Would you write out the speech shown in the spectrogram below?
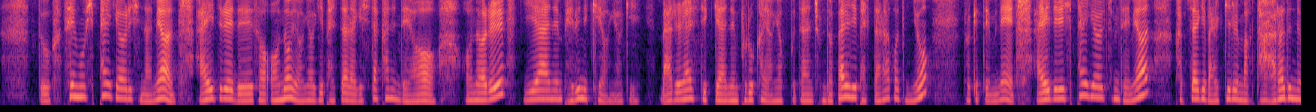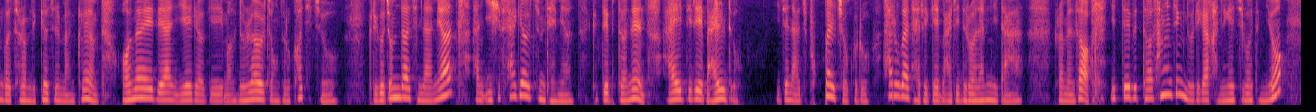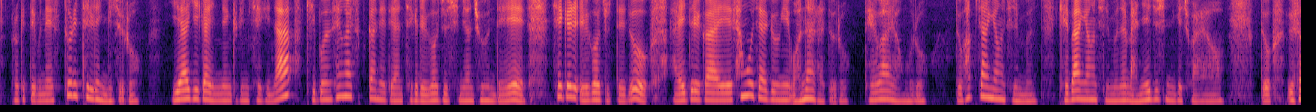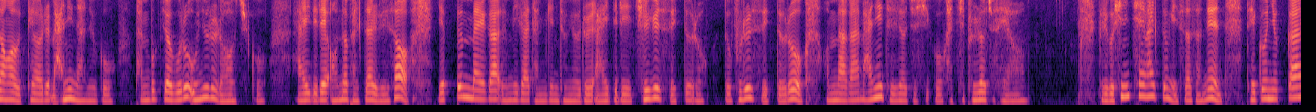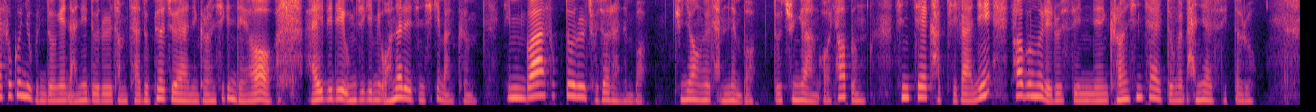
또 생후 18개월이 지나면 아이들의 뇌에서 언어 영역이 발달하기 시작하는데요. 언어를 이해하는 베르니케 영역이 말을 할 수 있게 하는 브로카 영역보다는 좀더 빨리 발달하거든요. 그렇기 때문에 아이들이 18개월쯤 되면 갑자기 말귀를 막 다 알아듣는 것처럼 느껴질 만큼 언어에 대한 이해력이 막 놀라울 정도로 커지죠. 그리고 좀 더 지나면 한 24개월쯤 되면 그때부터는 아이들의 말도 이제는 아주 폭발적으로 하루가 다르게 말이 늘어납니다. 그러면서 이때부터 상징 놀이가 가능해지거든요. 그렇기 때문에 스토리텔링 위주로 이야기가 있는 그림책이나 기본 생활 습관에 대한 책을 읽어주시면 좋은데 책을 읽어줄 때도 아이들과의 상호작용이 원활하도록 대화형으로 또 확장형 질문, 개방형 질문을 많이 해주시는 게 좋아요. 또 의성어, 의태어를 많이 나누고 반복적으로 운율을 넣어주고 아이들의 언어 발달을 위해서 예쁜 말과 의미가 담긴 동요를 아이들이 즐길 수 있도록 또 부를 수 있도록 엄마가 많이 들려주시고 같이 불러주세요. 그리고 신체 활동에 있어서는 대근육과 소근육 운동의 난이도를 점차 높여줘야 하는 그런 시기인데요. 아이들이 움직임이 원활해진 시기만큼 힘과 속도를 조절하는 법, 균형을 잡는 법, 또 중요한 거 협응. 신체 각 기관이 협응을 이룰 수 있는 그런 신체 활동을 많이 할 수 있도록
